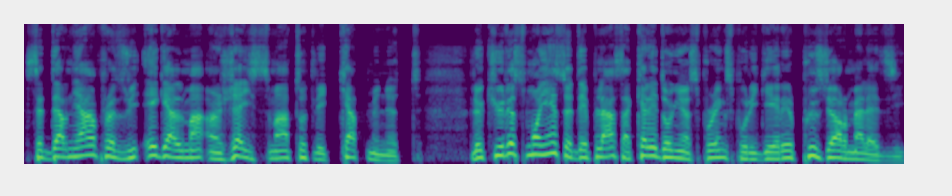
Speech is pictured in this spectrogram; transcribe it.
Cette dernière produit également un jaillissement toutes les quatre minutes. Le curiste moyen se déplace à Caledonia Springs pour y guérir plusieurs maladies.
